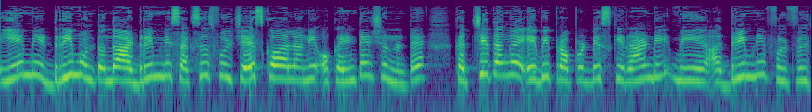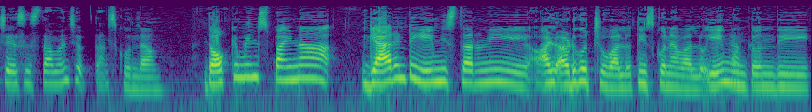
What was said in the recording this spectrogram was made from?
ఏ మీ డ్రీమ్ ఉంటుందో ఆ డ్రీమ్ని సక్సెస్ఫుల్ చేసుకోవాలని ఒక ఇంటెన్షన్ ఉంటే ఖచ్చితంగా ఏబీ ప్రాపర్టీస్కి రండి. మీ ఆ డ్రీమ్ని ఫుల్ఫిల్ చేసిస్తామని చెప్తాను. డాక్యుమెంట్స్ పైన గ్యారంటీ ఏమి ఇస్తారని అడ్- అడగొచ్చు వాళ్ళు తీసుకునే వాళ్ళు. ఏముంటుంది?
